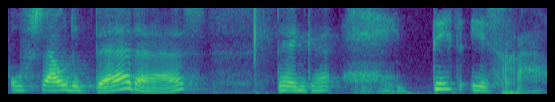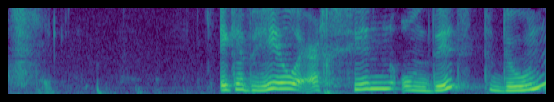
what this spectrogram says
Of zou de badass denken: hey, dit is gaaf. Ik heb heel erg zin om dit te doen.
